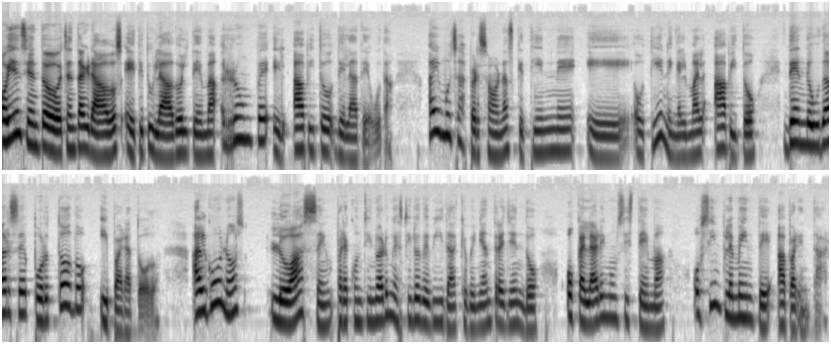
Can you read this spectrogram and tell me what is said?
Hoy en 180 grados he titulado el tema Rompe el hábito de la deuda. Hay muchas personas que tienen eh, o tienen el mal hábito de endeudarse por todo y para todo. Algunos lo hacen para continuar un estilo de vida que venían trayendo o calar en un sistema o simplemente aparentar.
